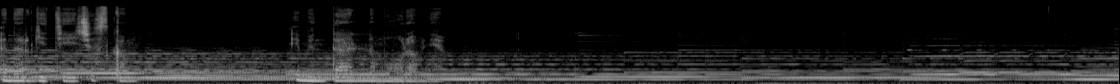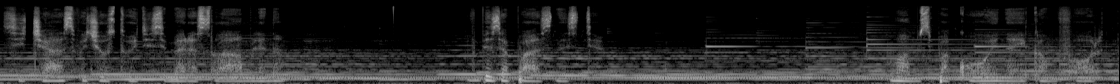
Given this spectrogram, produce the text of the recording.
энергетическом и ментальном уровне. Сейчас вы чувствуете себя расслабленно, безопасности. Вам спокойно и комфортно.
